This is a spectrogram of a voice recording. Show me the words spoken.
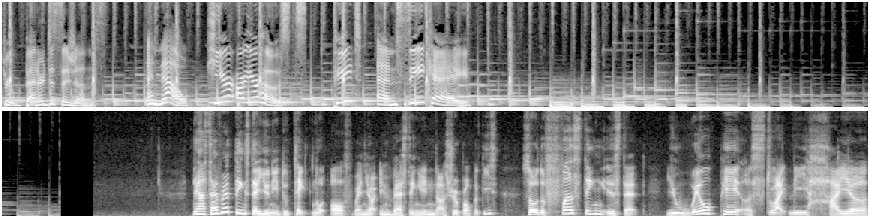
through better decisions. And now, here are your hosts, Pete and CK. There are several things that you need to take note of when you're investing in industrial properties. So the first thing is that you will pay a slightly higher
